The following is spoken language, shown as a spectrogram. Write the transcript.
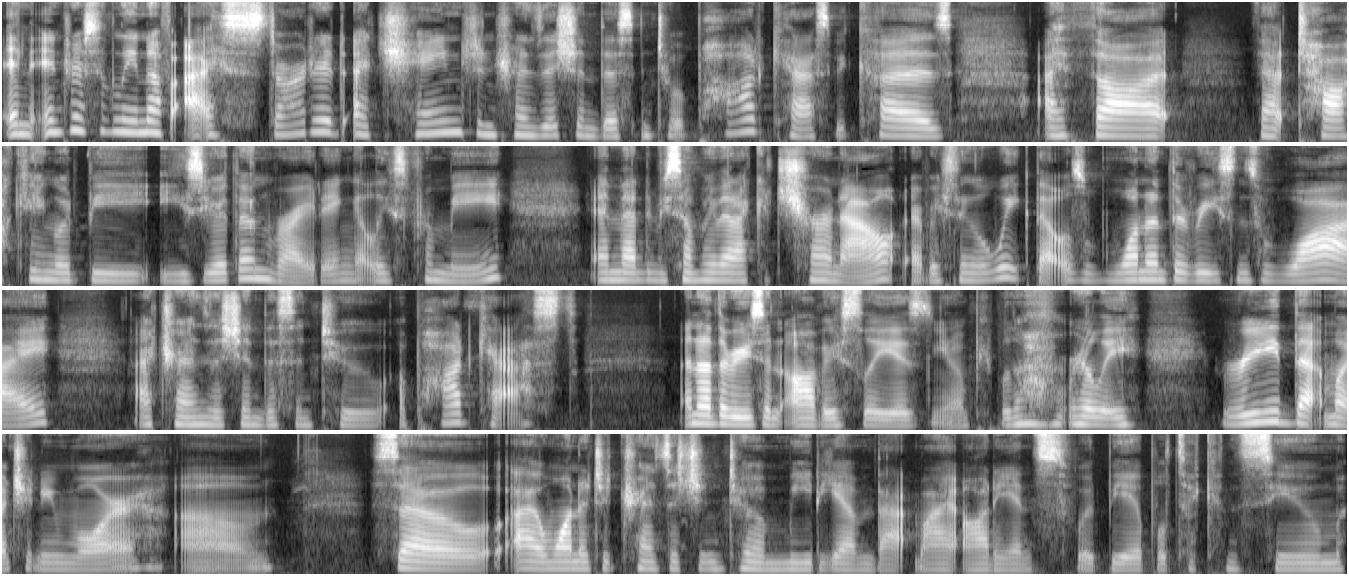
And interestingly enough, I started, I changed and transitioned this into a podcast because I thought that talking would be easier than writing, at least for me, and that'd be something that I could churn out every single week. That was one of the reasons why I transitioned this into a podcast. Another reason, obviously, is you know people don't really read that much anymore. Um, so I wanted to transition to a medium that my audience would be able to consume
